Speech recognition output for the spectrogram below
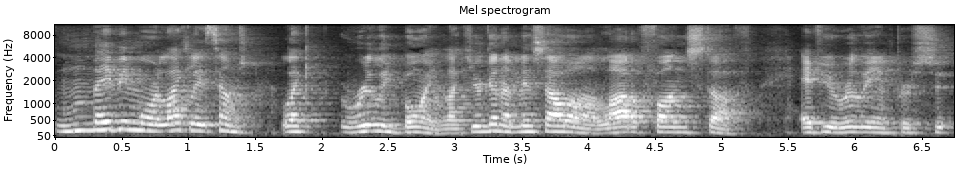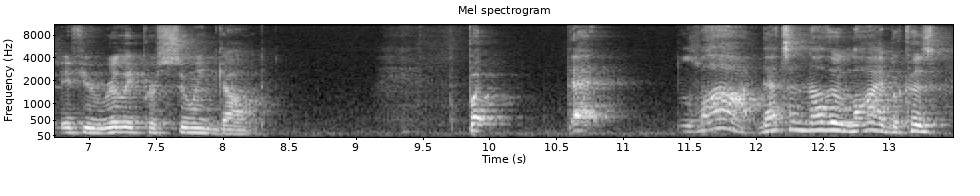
maybe more likely it sounds like really boring, like you're to miss out on a lot of fun stuff if you're really in pursu- if you're really pursuing God. But that lie, that's another lie because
